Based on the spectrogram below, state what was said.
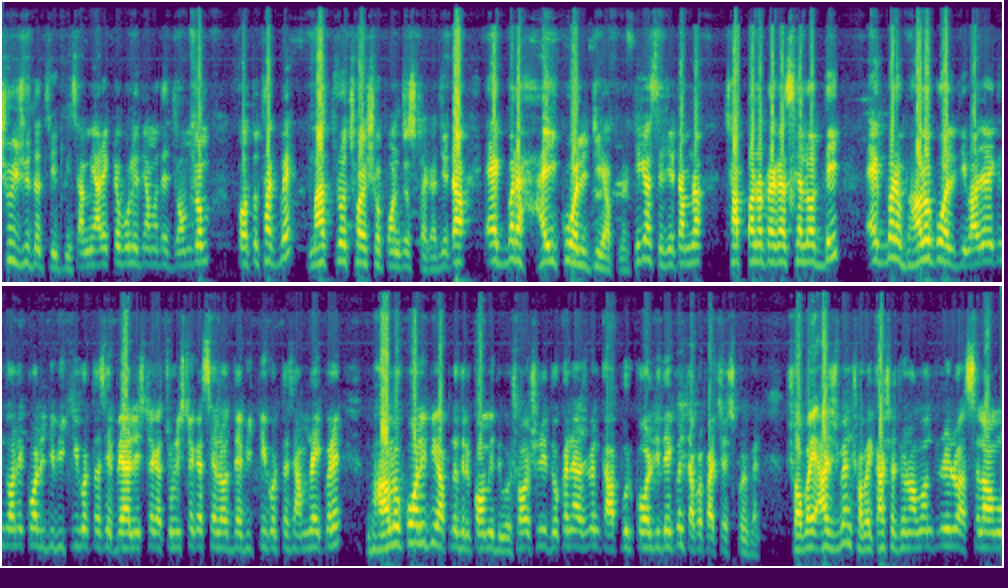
সুই সুতা থ্রি পিস আমি আরেকটা বলে দিই, আমাদের জমজম কত থাকবে? মাত্র ছয়শো পঞ্চাশ টাকা, যেটা একবারে হাই কোয়ালিটি আপনার, ঠিক আছে? যেটা আমরা ছাপ্পান্ন টাকা সেলর দিই। একবারে ভালো কোয়ালিটি বাজারে কিন্তু অনেক কোয়ালিটি বিক্রি করতেছে, বিয়াল্লিশ টাকা, চল্লিশ টাকা সেলর দিয়ে বিক্রি করতেছে। আমরা একবারে ভালো কোয়ালিটি আপনাদের কমে দিব। সরাসরি দোকানে আসবেন কাপড় কোয়ালিটি দেখবেন, তারপর পারচেস করবেন। সবাই আসবেন, সবাই আসার জন্য আমন্ত্রণ রইল, আসসালামু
